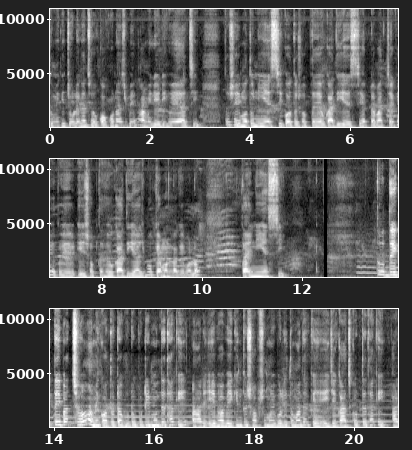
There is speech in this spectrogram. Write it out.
তুমি কি চলে গেছো? কখন আসবে? আমি রেডি হয়ে আছি। তো সেই মতো নিয়ে এসেছি। গত সপ্তাহেও কাঁদিয়ে এসেছি একটা বাচ্চাকে। তো এই সপ্তাহেও কাঁদিয়ে আসব, কেমন লাগে বলো? তাই নিয়ে এসেছি। তো দেখতেই পাচ্ছ, আমি কতটা হুটোপুটির মধ্যে থাকি। আর এভাবেই কিন্তু সব সময় বলি তোমাদেরকে, এই যে কাজ করতে থাকি, আর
